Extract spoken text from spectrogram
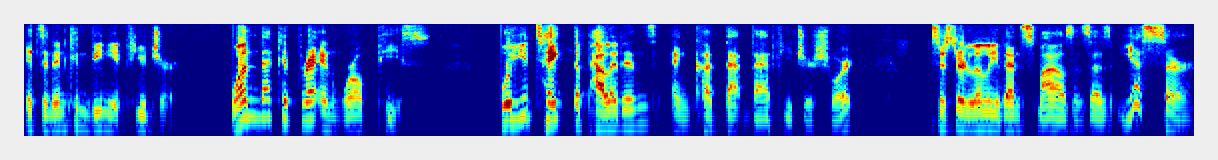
it's an inconvenient future, one that could threaten world peace. Will you take the paladins and cut that bad future short? Sister Lily then smiles and says, Yes, sir.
